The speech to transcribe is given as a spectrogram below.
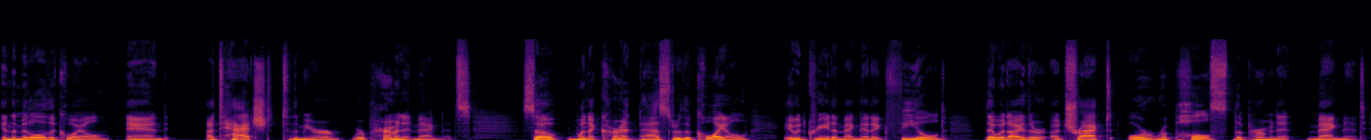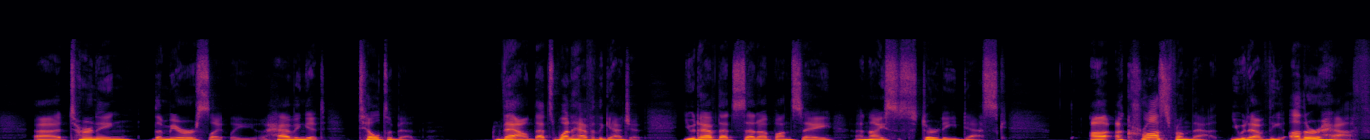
in the middle of the coil and Attached to the mirror were permanent magnets. So when a current passed through the coil, it would create a magnetic field that would either attract or repulse the permanent magnet, uh, turning the mirror slightly, having it tilt a bit. Now, that's one half of the gadget. You would have that set up on, say, a nice sturdy desk. Uh, across from that, you would have the other half,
